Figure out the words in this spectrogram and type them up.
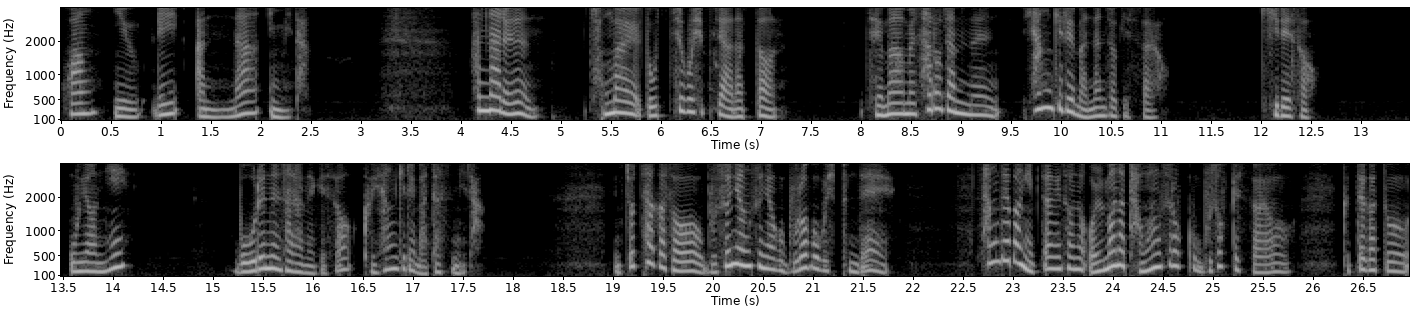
황유리안나입니다. 한날은 정말 놓치고 싶지 않았던 제 마음을 사로잡는 향기를 만난 적이 있어요. 길에서 우연히 모르는 사람에게서 그 향기를 맡았습니다. 쫓아가서 무슨 향수냐고 물어보고 싶은데 상대방 입장에서는 얼마나 당황스럽고 무섭겠어요. 그때가 또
